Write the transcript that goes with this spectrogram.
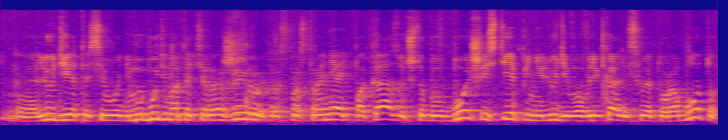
люди это сегодня, мы будем это тиражировать, распространять, показывать, чтобы в большей степени люди вовлекались в эту работу.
